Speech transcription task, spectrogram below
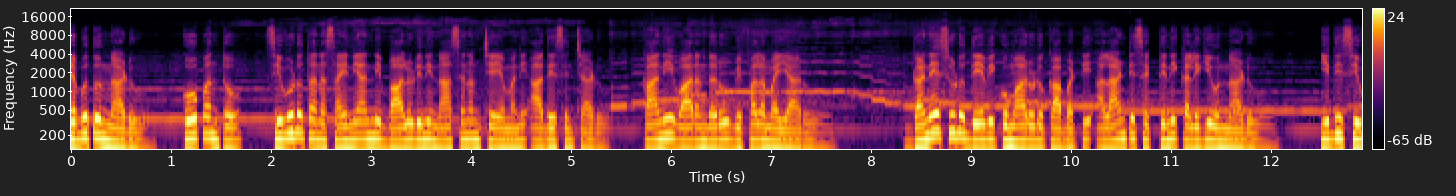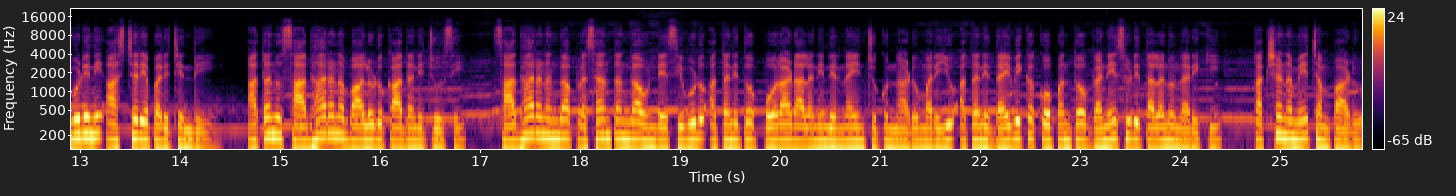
చెబుతున్నాడు. కోపంతో శివుడు తన సైన్యాన్ని బాలుడిని నాశనం చేయమని ఆదేశించాడు కాని వారందరూ విఫలమయ్యారు. గణేశుడు దేవి కుమారుడు కాబట్టి అలాంటి శక్తిని కలిగి ఉన్నాడు. ఇది శివుడిని ఆశ్చర్యపరిచింది. అతను సాధారణ బాలుడు కాదని చూసి సాధారణంగా ప్రశాంతంగా ఉండే శివుడు అతనితో పోరాడాలని నిర్ణయించుకున్నాడు మరియు అతని దైవిక కోపంతో గణేశుడి తలను నరికి తక్షణమే చంపాడు.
